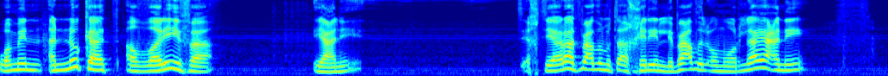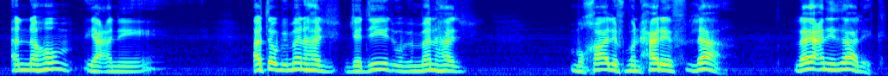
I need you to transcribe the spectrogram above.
ومن النكت الظريفة يعني اختيارات بعض المتأخرين لبعض الأمور لا يعني أنهم يعني أتوا بمنهج جديد وبمنهج مخالف منحرف لا. لا يعني ذلك.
